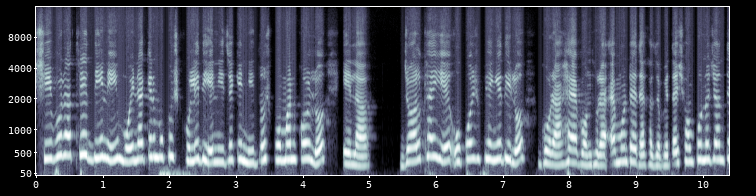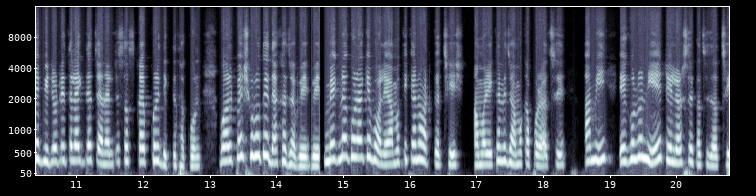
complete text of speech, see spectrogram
শিবরাত্রির দিনই মৈনাকের মুখোশ খুলে দিয়ে নিজেকে নির্দোষ প্রমাণ করল এলা। জল খাইয়ে উপোস ভেঙে দিল গোড়া হ্যাঁ বন্ধুরা, এমনটাই দেখা যাবে। তাই সম্পূর্ণ জানতে ভিডিওটিতে লাইক দিয়ে চ্যানেলটি সাবস্ক্রাইব করে দেখতে থাকুন। গল্পের শুরুতে দেখা যাবে। মেঘনা গোড়াকে বলে, আমাকে কেন আটকাচ্ছিস? আমার এখানে জামা কাপড় আছে। আমি এগুলো নিয়ে টেলার্স এর কাছে যাচ্ছি।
